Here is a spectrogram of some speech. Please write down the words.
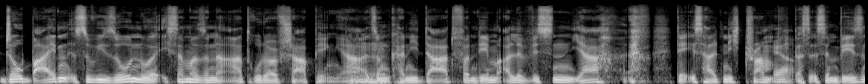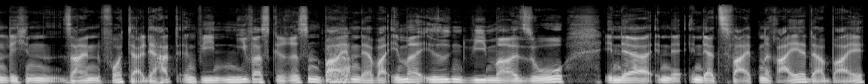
Joe Biden ist sowieso nur, ich sag mal, so eine Art Rudolf Scharping, ja. Also ein Kandidat, von dem alle wissen, ja, der ist halt nicht Trump. Ja. Das ist im Wesentlichen sein Vorteil. Der hat irgendwie nie was gerissen, Biden, der war immer irgendwie mal so in der, in der, in der zweiten Reihe dabei.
